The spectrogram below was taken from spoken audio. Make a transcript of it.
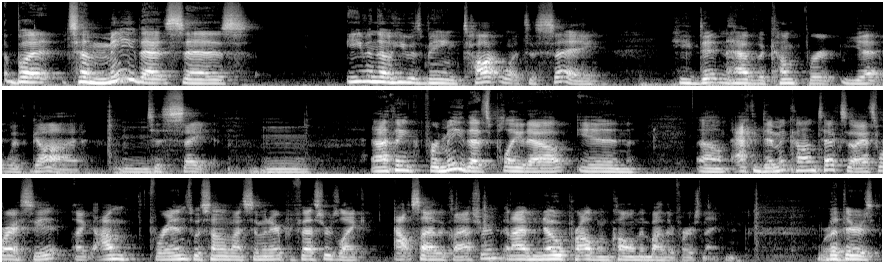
But to me, that says, even though he was being taught what to say, he didn't have the comfort yet with God mm. to say it. Mm. And I think for me, that's played out in um, academic context. So that's where I see it. Like I'm friends with some of my seminary professors, like outside of the classroom, and I have no problem calling them by their first name. But there's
